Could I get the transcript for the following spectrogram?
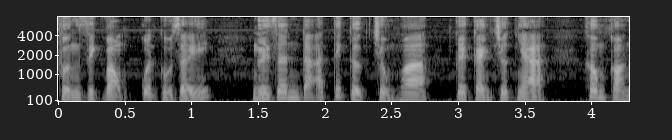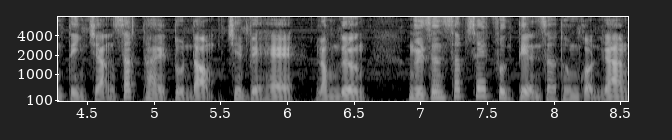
phường Dịch Vọng, quận Cầu Giấy, người dân đã tích cực trồng hoa, cây cảnh trước nhà, không còn tình trạng rác thải tồn động trên vỉa hè, lòng đường. Người dân sắp xếp phương tiện giao thông gọn gàng,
